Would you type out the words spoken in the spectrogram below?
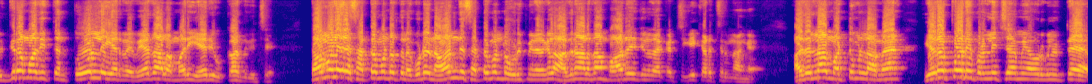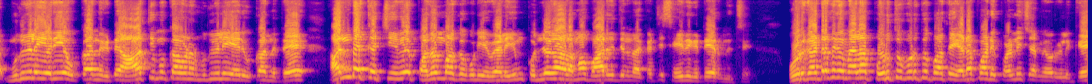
விக்ரமாதித்தன் தோல்ல ஏறுற வேதாளம் மாதிரி ஏறி உட்கார்ந்துக்குச்சு. தமிழக சட்டமன்றத்துல கூட நான்கு சட்டமன்ற உறுப்பினர்கள் அதனாலதான் பாரதிய ஜனதா கட்சிக்கு கிடைச்சிருந்தாங்க. அதெல்லாம் மட்டும் இல்லாம எடப்பாடி பழனிசாமி அவர்கள்ட்ட முதுகிலை ஏறியே உட்கார்ந்துகிட்டு அதிமுகவினர் முதுகிலை ஏறி உட்கார்ந்துட்டு அந்த கட்சியவே பதம் பார்க்கக்கூடிய வேலையும் கொஞ்ச காலமா பாரதிய ஜனதா கட்சி செய்துகிட்டே இருந்துச்சு. ஒரு கட்டத்துக்கு மேல பொறுத்து பொறுத்து பார்த்த எடப்பாடி பழனிசாமி அவர்களுக்கு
